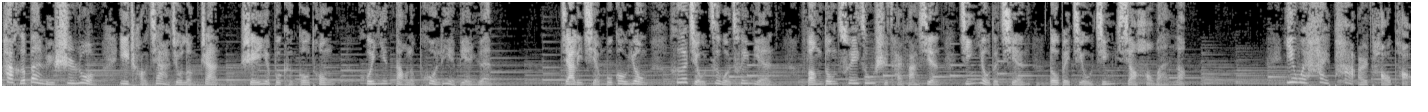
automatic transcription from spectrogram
怕和伴侣示弱，一吵架就冷战，谁也不肯沟通，婚姻到了破裂边缘；家里钱不够用，喝酒自我催眠；房东催租时才发现，仅有的钱都被酒精消耗完了。因为害怕而逃跑，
